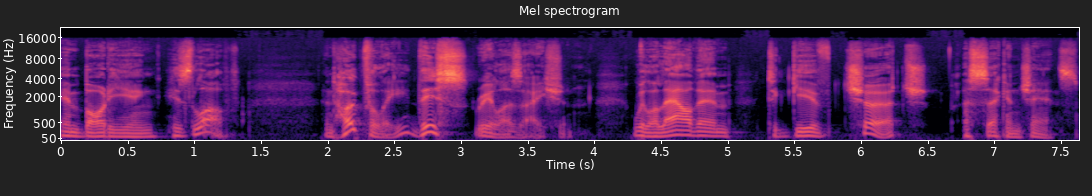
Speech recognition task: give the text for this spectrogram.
embodying his love. And hopefully, this realization will allow them to give church a second chance.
